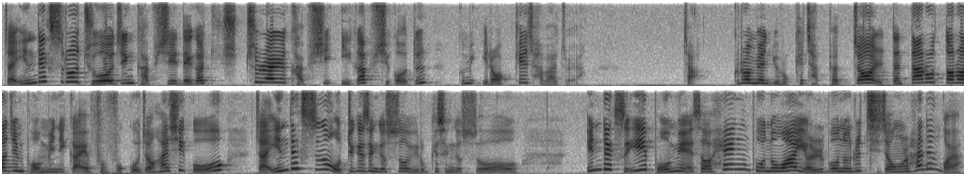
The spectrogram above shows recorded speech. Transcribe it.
자, 인덱스로 주어진 값이 내가 추출할 값이 이 값이거든. 그럼 이렇게 잡아줘요. 자, 그러면 이렇게 잡혔죠? 일단 따로 떨어진 범위니까 F4 고정하시고 자, 인덱스는 어떻게 생겼어? 이렇게 생겼어. 인덱스 이 범위에서 행 번호와 열 번호를 지정을 하는 거야.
